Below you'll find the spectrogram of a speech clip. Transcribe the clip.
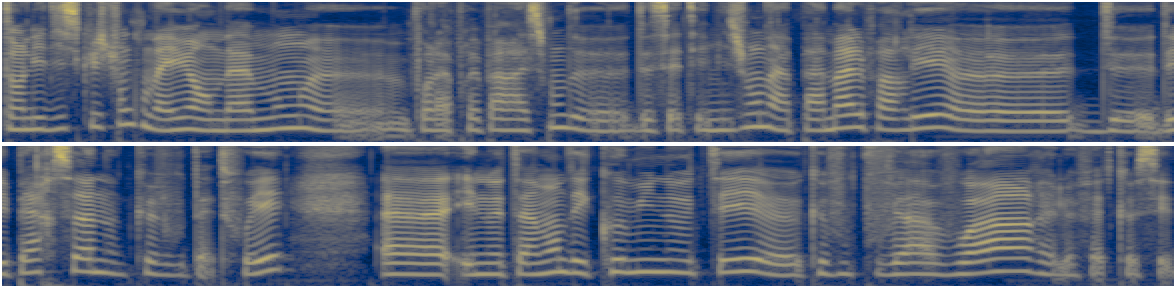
Dans les discussions qu'on a eues en amont euh, pour la préparation de, cette émission, on a pas mal parlé euh, de, des personnes que vous tatouez et notamment des communautés que vous pouvez avoir et le fait que c'est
